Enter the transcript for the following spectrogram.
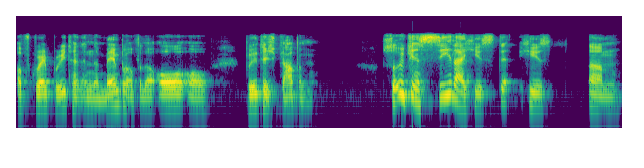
of Great Britain and a member of the all or British government. So you can see that his his um,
